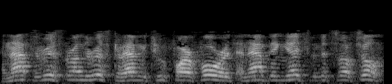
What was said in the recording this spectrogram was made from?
and not to risk run the risk of having it too far forward and not being yet to the mitzvah of tefillin.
